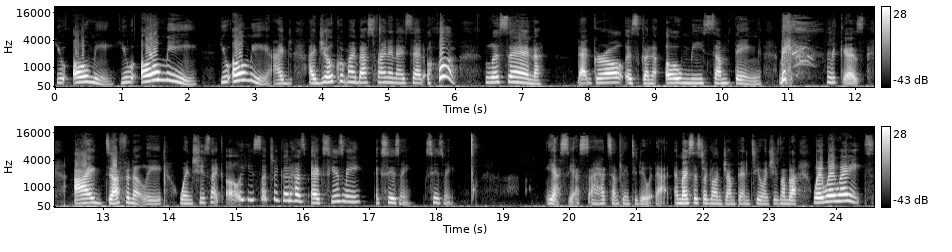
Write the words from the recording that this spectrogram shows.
You owe me. You owe me. You owe me. I, I joke with my best friend and I said, oh, listen, that girl is going to owe me something because, because I definitely, when she's like, oh, he's such a good husband, excuse me, excuse me, excuse me. Yes, yes, I had something to do with that. And my sister to jump in too, and she's to be like, wait, wait, wait.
